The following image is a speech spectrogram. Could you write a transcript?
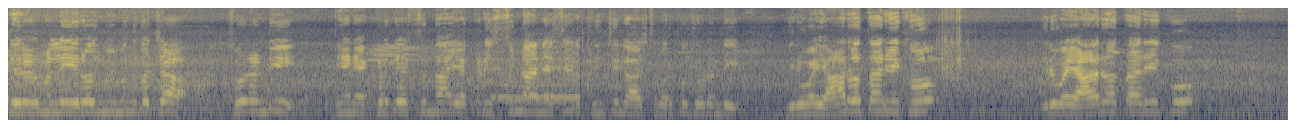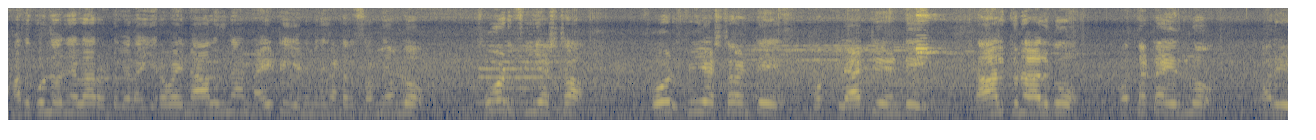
డీలర్ మళ్ళీ ఈ రోజు మీ ముందుకు వచ్చా? చూడండి నేను ఎక్కడ తెస్తున్నా ఎక్కడ ఇస్తున్నా అనేసి నుంచి లాస్ట్ వరకు చూడండి. ఇరవై ఆరో తారీఖు ఇరవై ఆరో తారీఖు పదకొండో నెల రెండు వేల ఇరవై నాలుగున నైట్ ఎనిమిది గంటల సమయంలో ఫోర్డ్ ఫియస్టా ఫోర్డ్ ఫియస్టా అంటే ఒక క్లారిటీ అండి నాలుగు నాలుగు కొత్త టైర్లు మరి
